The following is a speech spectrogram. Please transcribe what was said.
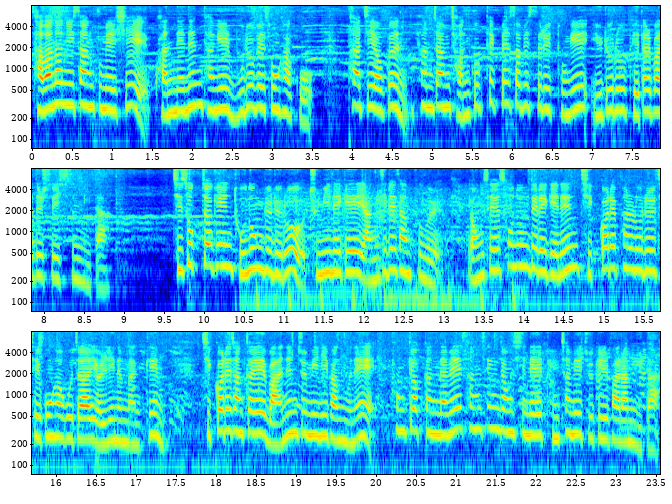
4만 원 이상 구매 시 관내는 당일 무료 배송하고 타 지역은 현장 전국 택배 서비스를 통해 유료로 배달받을 수 있습니다. 지속적인 도농 교류로 주민에게 양질의 상품을 영세 소농들에게는 직거래 판로를 제공하고자 열리는 만큼 직거래 장터에 많은 주민이 방문해 품격 강남의 상생 정신에 동참해 주길 바랍니다.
